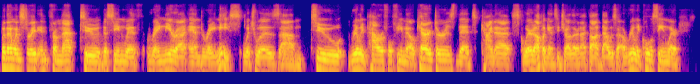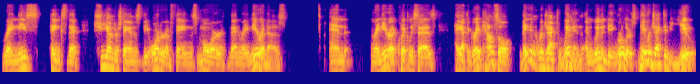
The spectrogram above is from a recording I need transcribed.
But then it went straight in from that to the scene with Rhaenyra and Rhaenys, which was um, two really powerful female characters that kind of squared up against each other. And I thought that was a really cool scene where Rhaenys thinks that she understands the order of things more than Rhaenyra does. And Rhaenyra quickly says, hey, at the Great Council, they didn't reject women and women being rulers, they rejected you.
